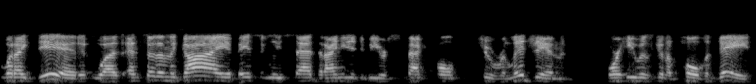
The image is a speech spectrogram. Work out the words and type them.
what I did was and so then the guy basically said that I needed to be respectful to religion or he was gonna pull the date.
